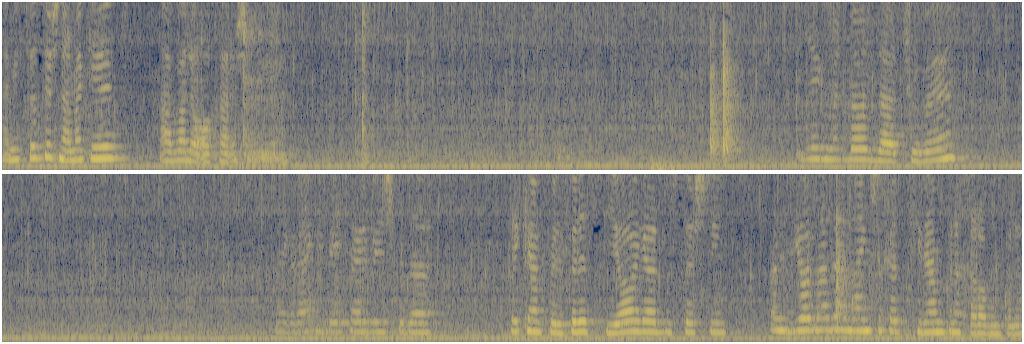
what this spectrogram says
همین سسش نمک اول و آخرش می‌گیره. یک مقدار زرچوبه یک رنگ بهتری بهش بده. یکم فلفل سیاه اگر دوست داشتین. ولی زیاد نزنید رنگش خیلی تیره می‌کنه خراب می‌کنه. و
